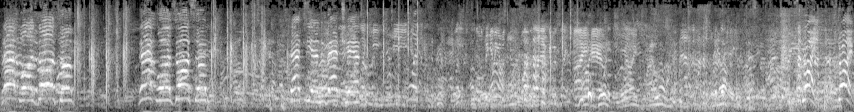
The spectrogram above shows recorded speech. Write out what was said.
That was awesome! That was awesome! That's the end of that chant. Strife! Strife!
